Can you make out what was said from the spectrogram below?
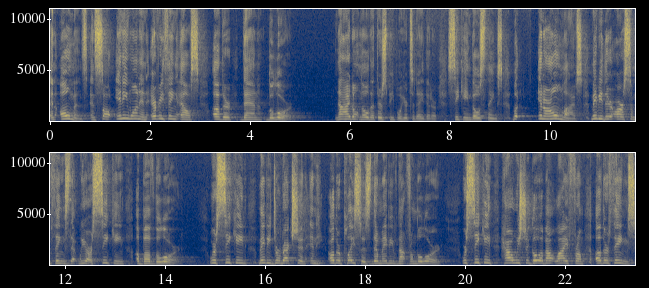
and omens and sought anyone and everything else other than the Lord. Now, I don't know that there's people here today that are seeking those things, but in our own lives, maybe there are some things that we are seeking above the Lord. We're seeking maybe direction in other places that maybe not from the Lord. We're seeking how we should go about life from other things,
